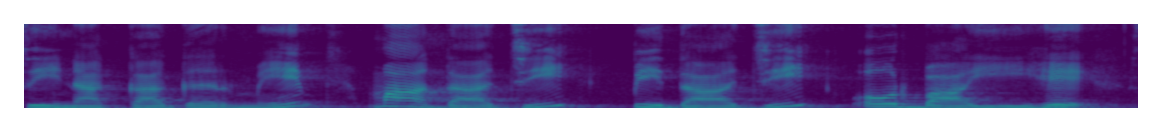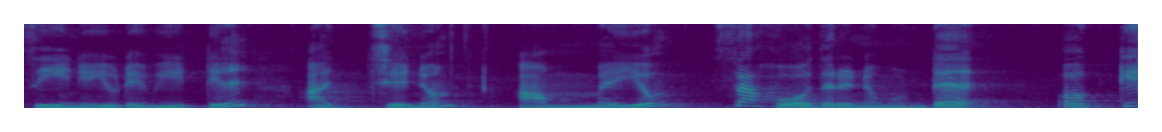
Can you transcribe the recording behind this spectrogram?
സീനാക്ക ഗർമേ മാതാജി പിതാജി ഓർ ബായിഹെ സീനയുടെ വീട്ടിൽ അച്ഛനും അമ്മയും സഹോദരനുമുണ്ട് ഓക്കെ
